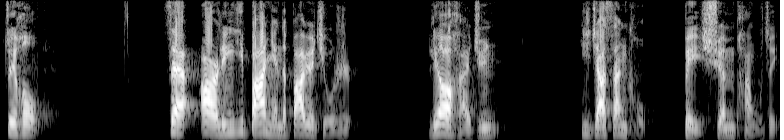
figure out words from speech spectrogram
最后，在二零一八年的八月九日，廖海军一家三口被宣判无罪。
